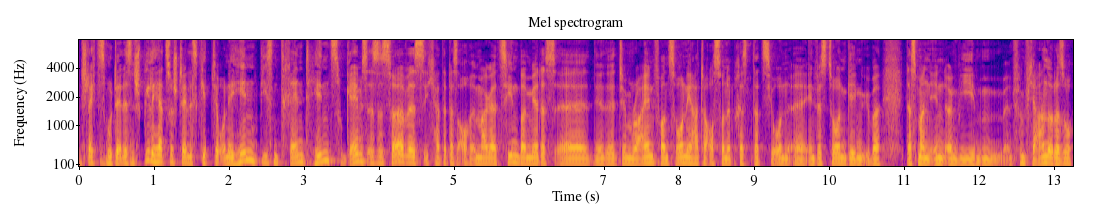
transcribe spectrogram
ein schlechtes Modell ist, ein Spiel herzustellen. Es gibt ja ohnehin diesen Trend hin zu Games as a Service. Ich hatte das auch im Magazin bei mir, dass äh, der Jim Ryan von Sony hatte auch so eine Präsentation äh, Investoren gegenüber, dass man in irgendwie in fünf Jahren oder so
